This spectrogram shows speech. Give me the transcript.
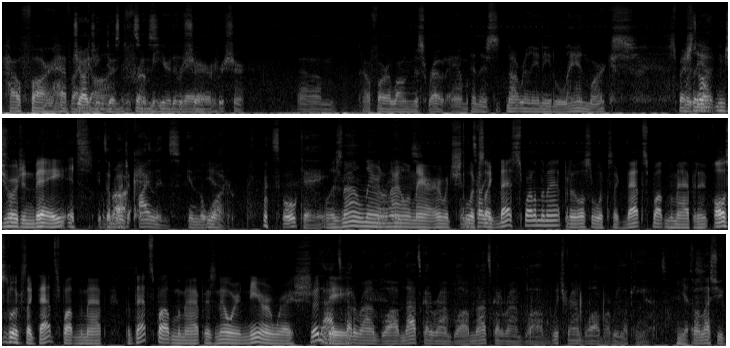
How far have I judging gone distances from here to for there? sure. For sure. Um, how far along this route am. And there's not really any landmarks, especially not. out in Georgian Bay. It's it's a bunch of islands in the Yeah. water. so okay. Well, there's an island there and an island there, which And looks like you- that spot on the map, but it also looks like that spot on the map, and it also looks like that spot on the map, but that spot on the map is nowhere near where I should That's be. That's got a round blob, that's got a round blob, that's got a round blob. Which round blob are we looking at? Yes. So unless you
